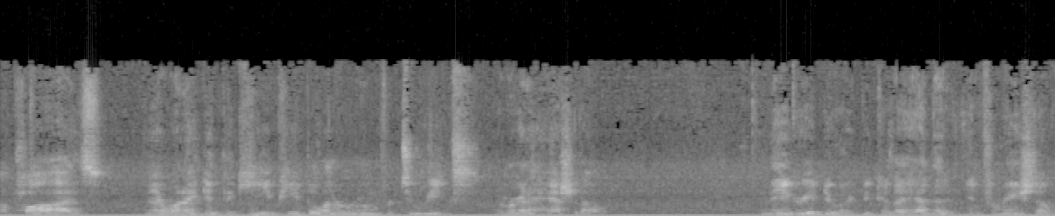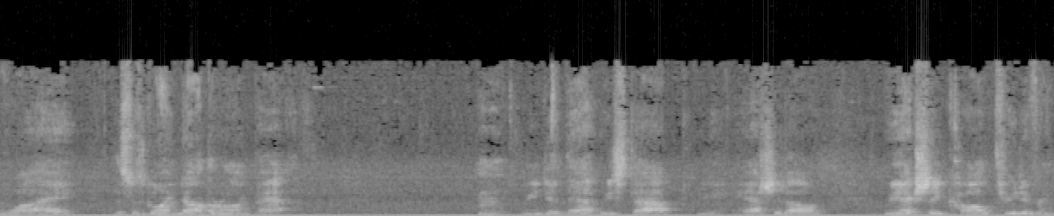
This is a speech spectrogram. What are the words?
a pause, and I want to get the key people in a room for two weeks, and we're going to hash it out. And they agreed to it because I had the information of why this was going down the wrong path. we did that. We stopped. We hashed it out. We actually called three different,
